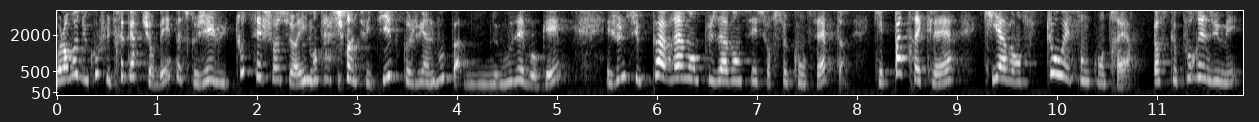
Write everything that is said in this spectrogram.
Bon alors moi du coup je suis très perturbée parce que j'ai lu toutes ces choses sur l'alimentation intuitive que je viens de vous, évoquer et je ne suis pas vraiment plus avancée sur ce concept qui est pas très clair, qui avance tout et son contraire. Parce que pour résumer,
